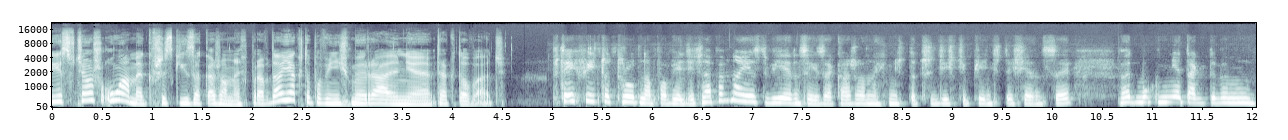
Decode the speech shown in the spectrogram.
jest wciąż ułamek wszystkich zakażonych, prawda? Jak to powinniśmy realnie traktować? W tej chwili to trudno powiedzieć. Na pewno jest więcej zakażonych niż te 35 tysięcy. Według mnie, tak gdybym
